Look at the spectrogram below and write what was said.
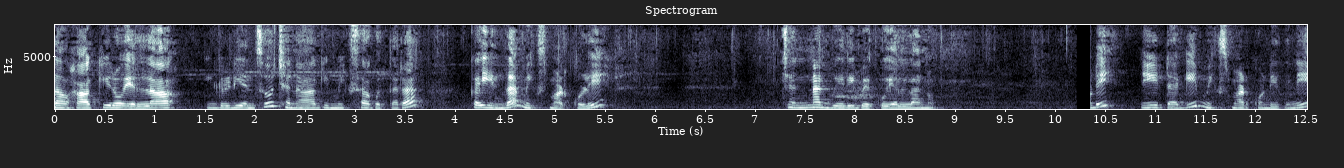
ನಾವು ಹಾಕಿರೋ ಎಲ್ಲ ಇಂಗ್ರೀಡಿಯೆಂಟ್ಸು ಚೆನ್ನಾಗಿ ಮಿಕ್ಸ್ ಆಗೋ ಥರ ಕೈಯಿಂದ ಮಿಕ್ಸ್ ಮಾಡ್ಕೊಳ್ಳಿ. ಚೆನ್ನಾಗಿ ಬೇರಿಬೇಕು ಎಲ್ಲನೂ. ನೋಡಿ ನೀಟಾಗಿ ಮಿಕ್ಸ್ ಮಾಡ್ಕೊಂಡಿದ್ದೀನಿ.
